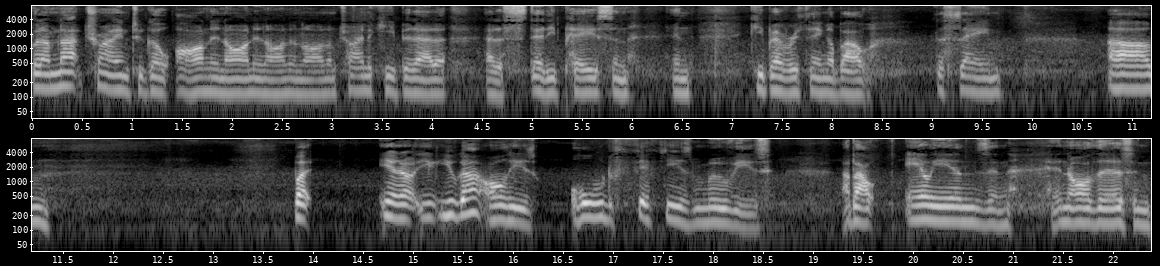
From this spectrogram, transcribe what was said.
but I'm not trying to go on and on and on and on. I'm trying to keep it at a at a steady pace and and keep everything about the same. Um, but you know, you, you got all these old 50s movies about aliens and and all this and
